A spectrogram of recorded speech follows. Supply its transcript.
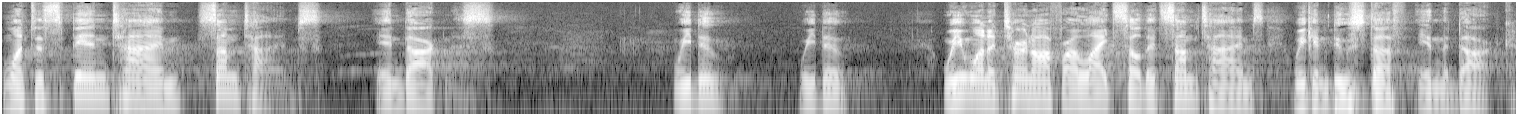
want to spend time sometimes in darkness. We do. We do. We want to turn off our lights so that sometimes we can do stuff in the dark.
